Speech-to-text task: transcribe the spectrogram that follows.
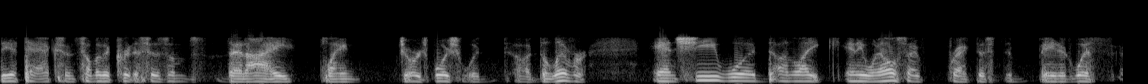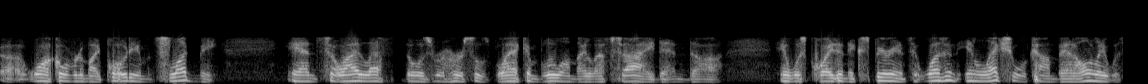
the attacks and some of the criticisms that I, playing George Bush, would uh, deliver. And she would, unlike anyone else I've practiced debated with, uh, walk over to my podium and slug me. And so I left those rehearsals black and blue on my left side, and uh, it was quite an experience. It wasn't intellectual combat only, it was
